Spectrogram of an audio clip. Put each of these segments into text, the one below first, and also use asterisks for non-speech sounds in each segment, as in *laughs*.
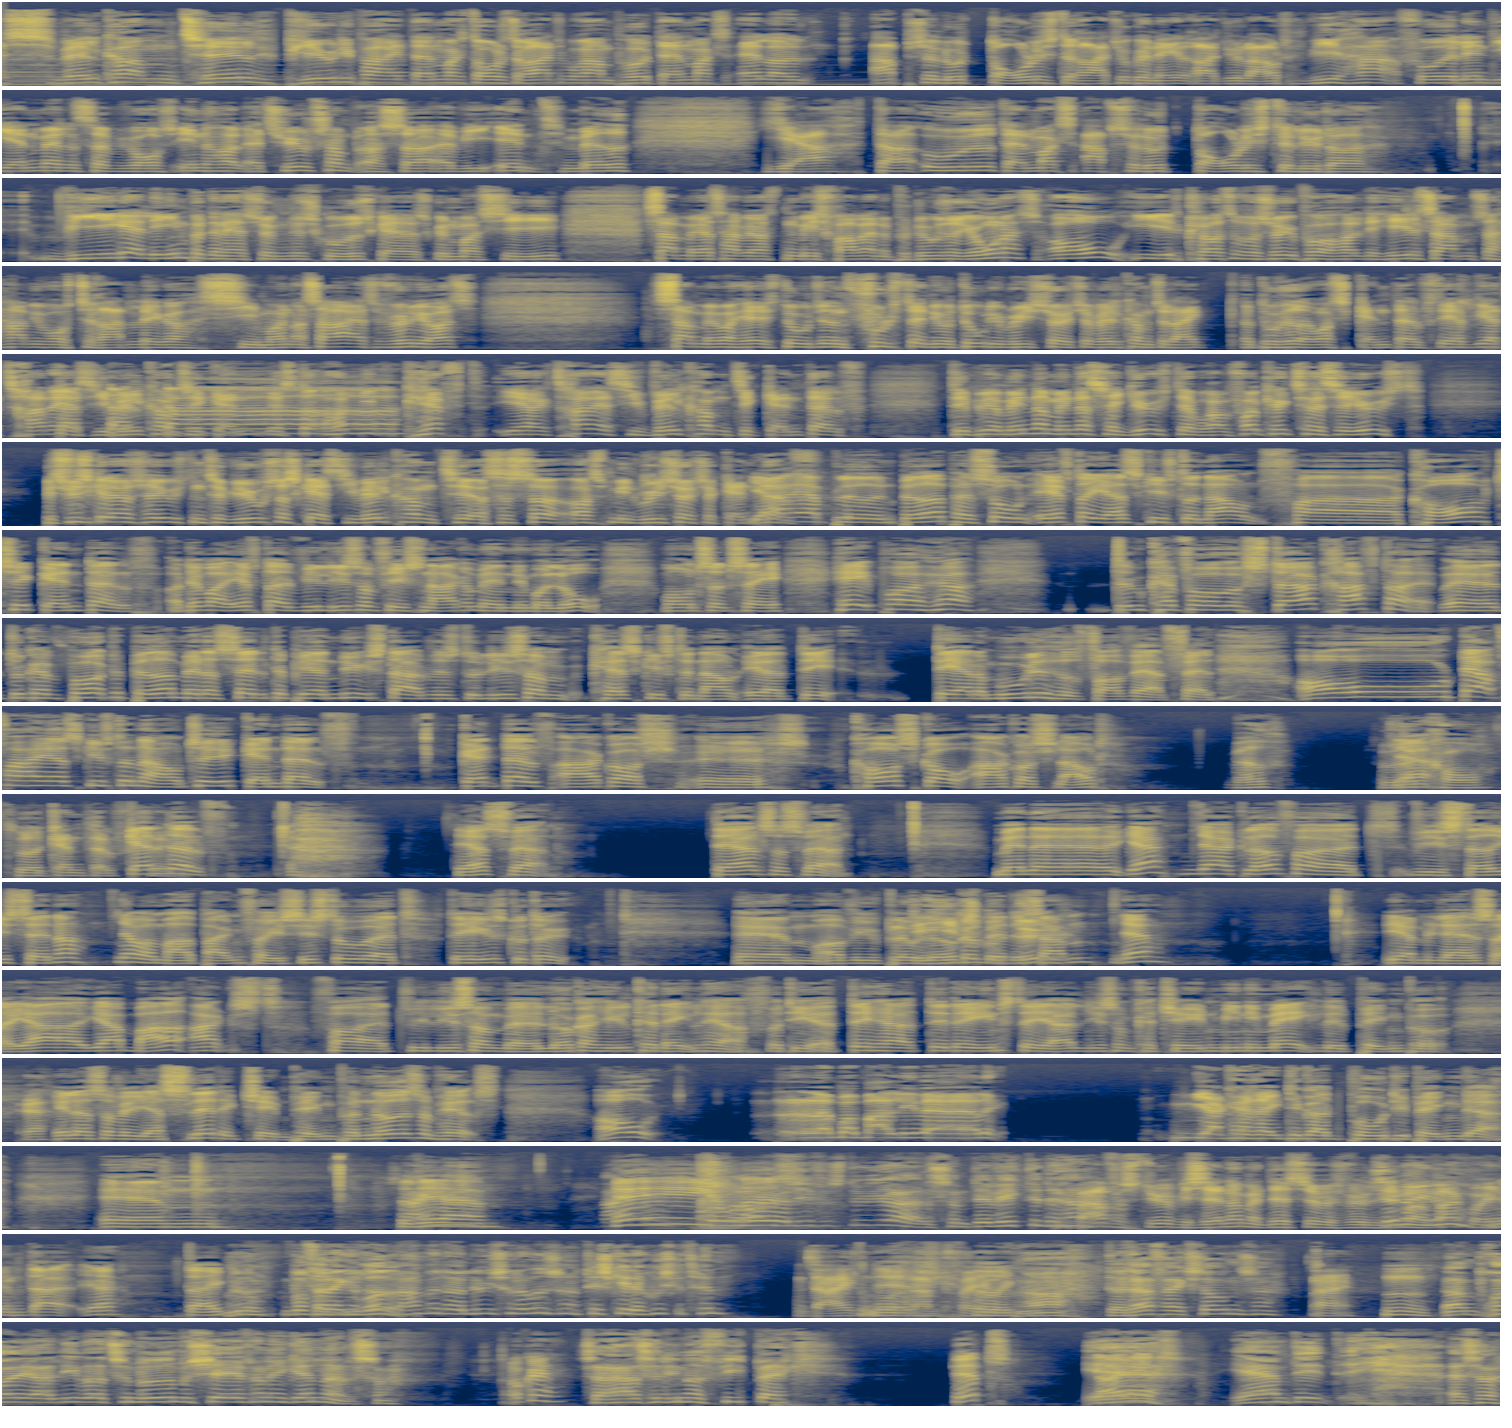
Yes, velkommen til PewDiePie, Danmarks dårligste radioprogram på Danmarks aller absolut dårligste radiokanal, Radio Loud. Vi har fået elendige anmeldelser, vores indhold er tvivlsomt, og så er vi endt med jer derude, Danmarks absolut dårligste lyttere. Vi er ikke alene på den her synkende skud, skal jeg skynde mig at sige. Sammen med os har vi også den mest fraværende producer, Jonas, og i et klodset forsøg på at holde det hele sammen, så har vi vores tilrettelægger, Simon. Og så har jeg selvfølgelig også sammen med mig her i studiet en fuldstændig udulig researcher. Velkommen til dig, og du hedder jo også Gandalf. Jeg er træt af at sige velkommen til Gandalf. Jeg står, hold lige kæft. Jeg er træt af at sige velkommen til Gandalf. Det bliver mindre og mindre seriøst, det her program. Folk kan ikke tage det seriøst. Hvis vi skal lave et seriøst interview, så skal jeg sige velkommen til, og så, så også min researcher Gandalf. Jeg er blevet en bedre person, efter jeg skiftede navn fra Kåre til Gandalf. Og det var efter, at vi ligesom fik snakket med en nemolog, hvor hun så sagde, hey, prøv at høre, du kan få større kræfter, øh, du kan få det bedre med dig selv. Det bliver en ny start, hvis du ligesom kan skifte navn, eller det, det er der mulighed for i hvert fald. Og derfor har jeg skiftet navn til Gandalf. Gandalf Argos, øh, Korskov Argos Loud. Hvad? Du hedder Ja. Kåre. Du hedder Gandalf. Gandalf. Det er svært. Det er altså svært. Men øh, ja, jeg er glad for, at vi stadig sender. Jeg var meget bange for i sidste uge, at det hele skulle dø. Øhm, og vi blev Det lukket med det dø? samme. Ja. Jamen altså, jeg, jeg er meget angst for, at vi ligesom øh, lukker hele kanalen her. Fordi at det her, det er det eneste, jeg ligesom kan tjene minimalt lidt penge på. Ja. Ellers så vil jeg slet ikke tjene penge på noget som helst. Og lad mig bare lige være ærlig. Jeg kan rigtig godt bruge de penge der. Øhm, så det er... Hey, Jonas. jeg lige forstyrrer, altså. Det er vigtigt, det her. Bare forstyr, vi sender, men det er selvfølgelig Sender lige I meget nu? bare gå ind. Jamen, der, ja, der er ikke Nå, nu. hvorfor er der ikke en rød lampe, der lyser derude så? Det skal jeg da huske tænde. Der er ikke nogen lampe for jeg helvede. Nå, det var derfor, jeg ikke så den så. Nej. Hmm. Nå, men prøv, jeg har lige været til møde med cheferne igen, altså. Okay. Så jeg har altså lige noget feedback. Fedt. Ja, Dejligt. ja, men det, ja, altså,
